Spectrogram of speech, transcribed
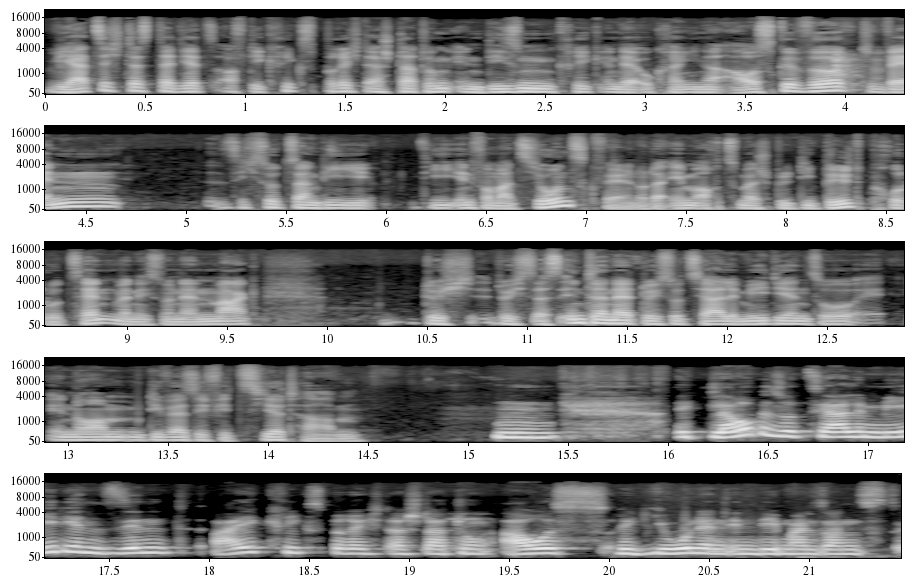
Wie hat sich das denn jetzt auf die Kriegsberichterstattung in diesem Krieg in der Ukraine ausgewirkt, wenn sich sozusagen die, die Informationsquellen oder eben auch zum Beispiel die Bildproduzenten, wenn ich so nennen mag, durch, durch das Internet, durch soziale Medien so enorm diversifiziert haben? Ich glaube, soziale Medien sind bei Kriegsberichterstattung aus Regionen, in denen man sonst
